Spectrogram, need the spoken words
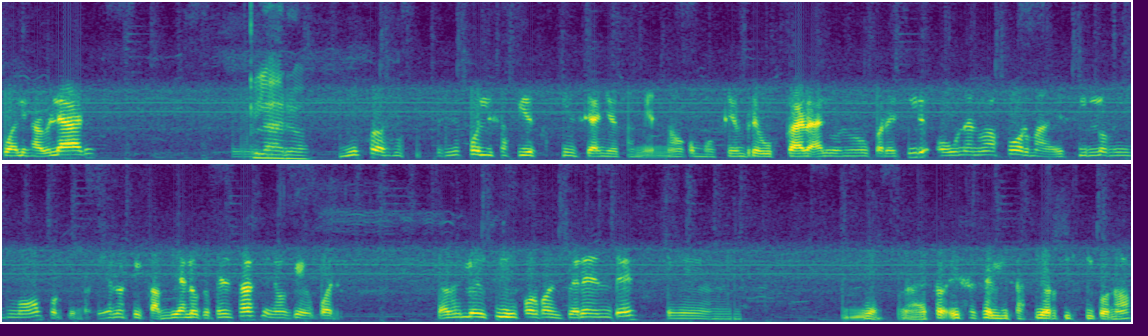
cuales hablar. Claro. y eso, es- ese fue el desafío de esos 15 años también, ¿no? Como siempre buscar algo nuevo para decir o una nueva forma de decir lo mismo, porque en realidad no es que cambias lo que pensás, sino que, bueno, tal vez lo decís de formas diferentes. eh, y bueno, eso, ese es el desafío artístico, ¿no?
